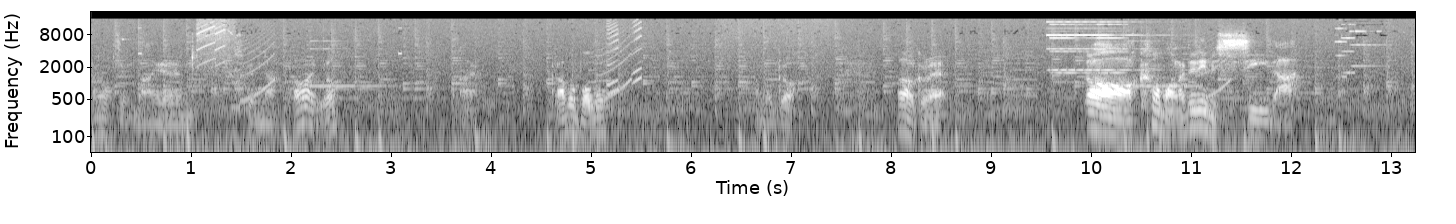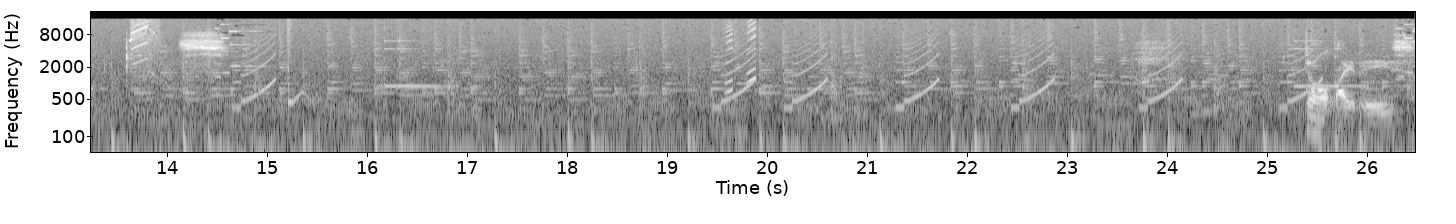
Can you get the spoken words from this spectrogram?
I don't think my um, spin that. Oh, it will. Alright. Grab a bubble. And we'll go. Oh, great. Oh, come on, I didn't even see that. Don't like these.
